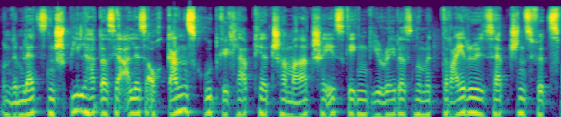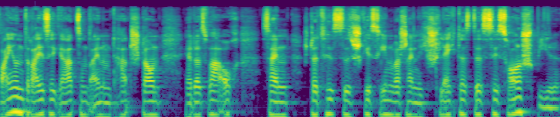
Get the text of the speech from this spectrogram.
Und im letzten Spiel hat das ja alles auch ganz gut geklappt. Hier Jamar Chase gegen die Raiders nur mit drei Receptions für 32 Yards und einem Touchdown. Ja, das war auch sein statistisch gesehen wahrscheinlich schlechtestes Saisonspiel.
